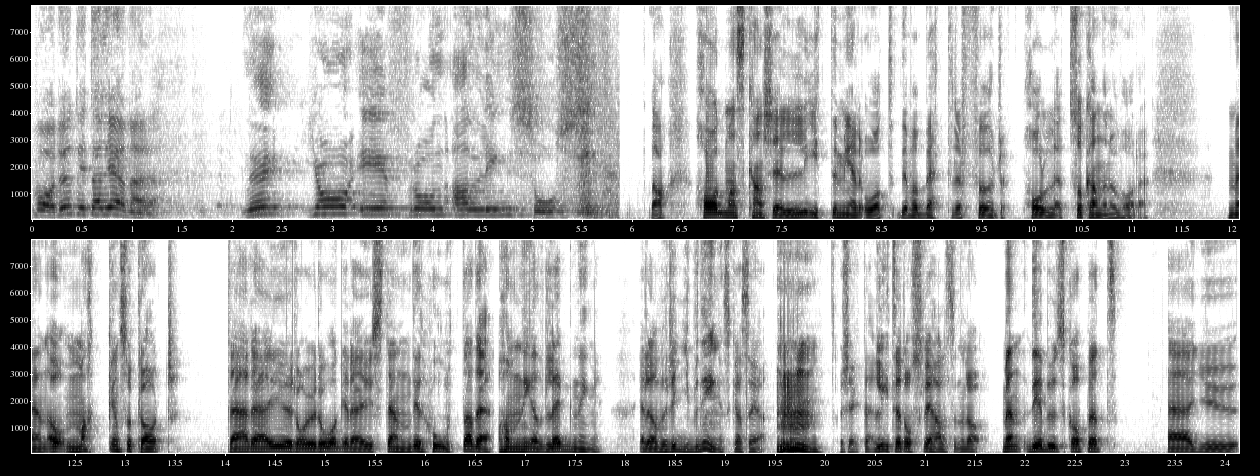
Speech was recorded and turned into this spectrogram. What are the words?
Var du inte italienare? Nej, jag är från Allingsås. Ja, Hagmans kanske är lite mer åt det var bättre förr hållet, så kan det nog vara. Men oh, macken såklart, där är ju Roy och Roger är ju ständigt hotade av nedläggning. Eller av rivning ska jag säga. Ursäkta, lite rosslig i halsen idag. Men det budskapet är ju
